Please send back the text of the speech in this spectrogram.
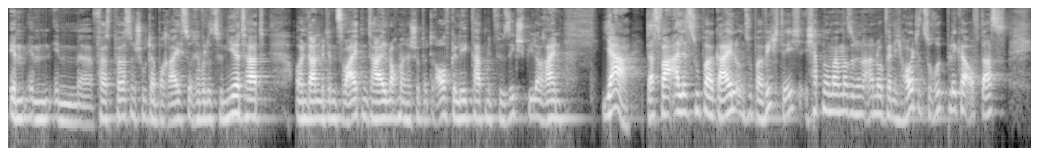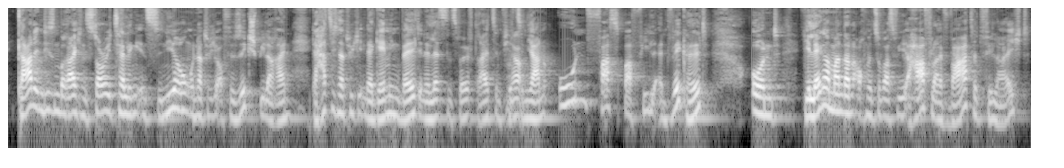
im, im, im äh, First-Person-Shooter-Bereich so revolutioniert hat und dann mit dem zweiten Teil noch mal eine Schippe draufgelegt hat mit Physikspielereien. Ja, das war alles super geil und super wichtig. Ich habe nur manchmal so den Eindruck, wenn ich heute zurückblicke auf das, gerade in diesen Bereichen Storytelling, Inszenierung und natürlich auch Physikspielereien, da hat sich natürlich in der Gaming-Welt in den letzten 12, 13, 14 Ja. Jahren unfassbar viel entwickelt. Und je länger man dann auch mit sowas wie Half-Life wartet vielleicht,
